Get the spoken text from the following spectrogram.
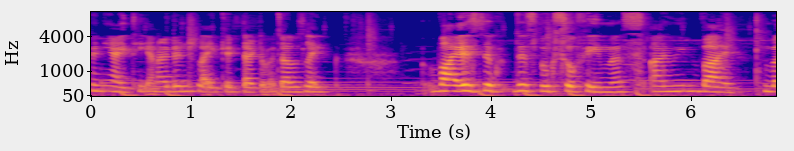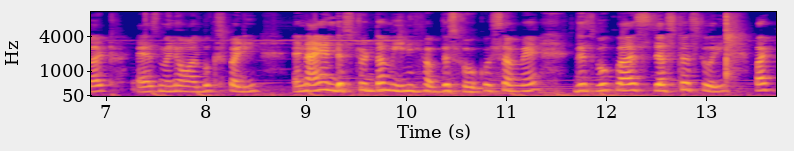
में नहीं आई थी and I didn't like it that much I was like why is this book so famous I mean why but as मैंने और बुक्स पढ़ी and I understood the meaning of this book उस समय this book was just a story but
